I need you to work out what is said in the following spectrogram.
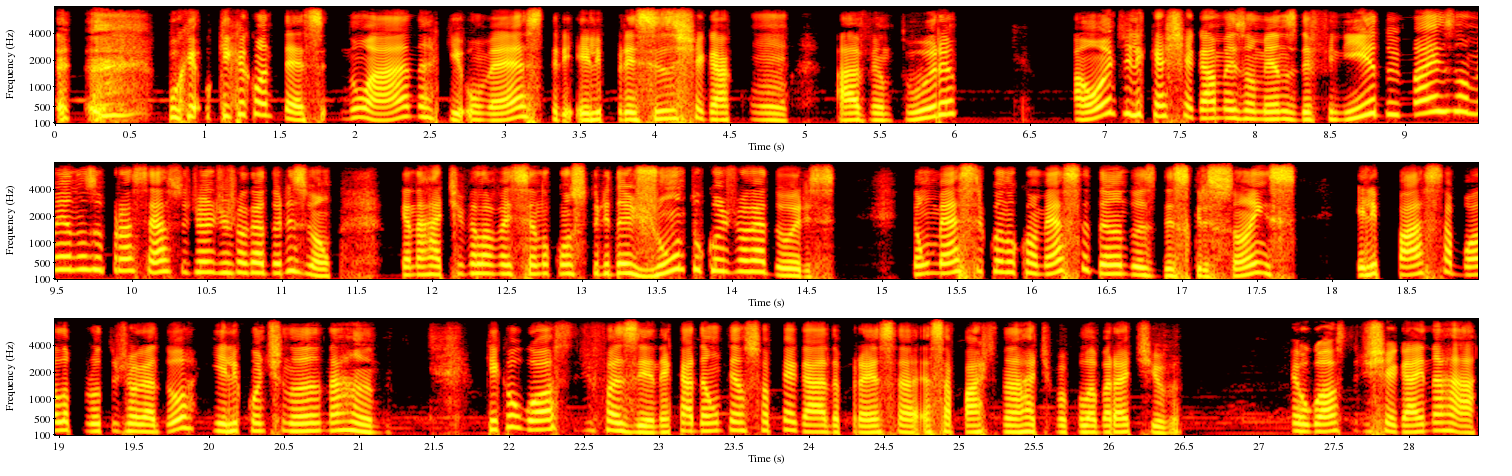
Porque o que que acontece? No Anarchy, o mestre, ele precisa chegar com a aventura, aonde ele quer chegar mais ou menos definido e mais ou menos o processo de onde os jogadores vão. Porque a narrativa ela vai sendo construída junto com os jogadores. Então o mestre, quando começa dando as descrições, ele passa a bola para outro jogador e ele continua narrando. O que, que eu gosto de fazer? Né? Cada um tem a sua pegada para essa, essa parte da narrativa colaborativa. Eu gosto de chegar e narrar.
